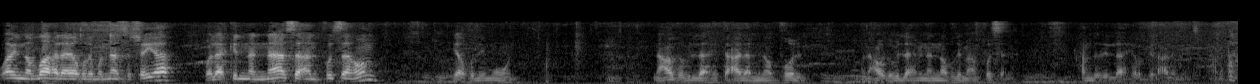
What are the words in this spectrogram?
وإن الله لا يظلم الناس شيئا ولكن الناس أنفسهم يظلمون. نعوذ بالله تعالى من الظلم ونعوذ بالله من أن نظلم أنفسنا. الحمد لله رب العالمين. سبحانه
